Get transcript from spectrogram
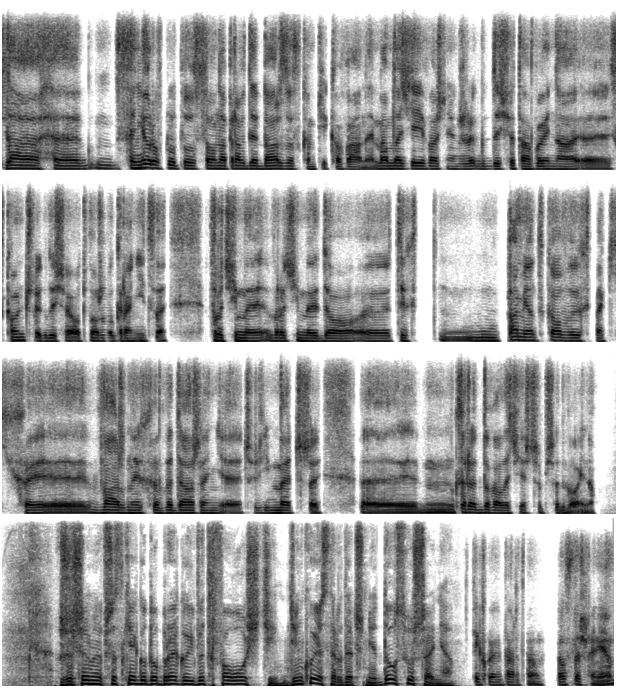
dla seniorów klubu są naprawdę bardzo skomplikowane. Mam nadzieję właśnie, że gdy się ta wojna skończy, gdy się otworzą granice, wrócimy, wrócimy do tych pamiątkowych, takich ważnych wydarzeń, czyli meczy E, które odbywały się jeszcze przed wojną. Życzymy wszystkiego dobrego i wytrwałości. Dziękuję serdecznie. Do usłyszenia. Dziękuję bardzo. Do usłyszenia.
